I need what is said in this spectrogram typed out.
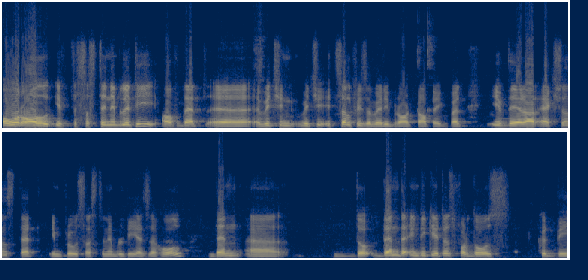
overall, if the sustainability of that, uh, which in which itself is a very broad topic, but if there are actions that improve sustainability as a whole, then uh, th then the indicators for those could be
